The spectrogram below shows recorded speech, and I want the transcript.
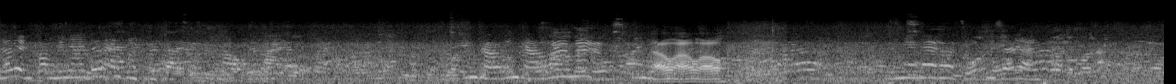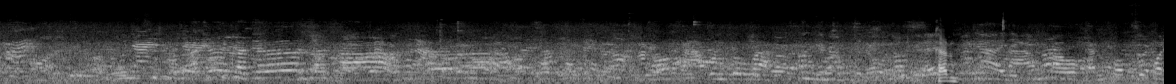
แล้วเห็นกล้องไม่ง่ายด้วยกินข้าวกินข้าวว่าแม่ เอาเอาเอาแม่ได้ทอดซุปที่ใช้อะไรคุณยายคุณยายเจอเจอเจอเจอค่ะคันเอากันครบทุกคน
